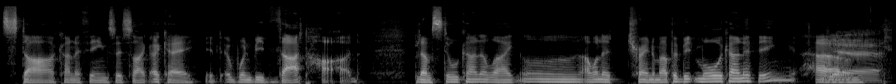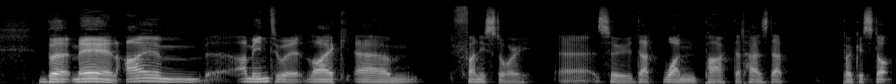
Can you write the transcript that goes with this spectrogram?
star kind of things. So it's like okay, it, it wouldn't be that hard, but I'm still kind of like, oh, I want to train them up a bit more, kind of thing. Um, yeah. But man i am i'm into it. Like um funny story. Uh so that one park that has that pokestop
